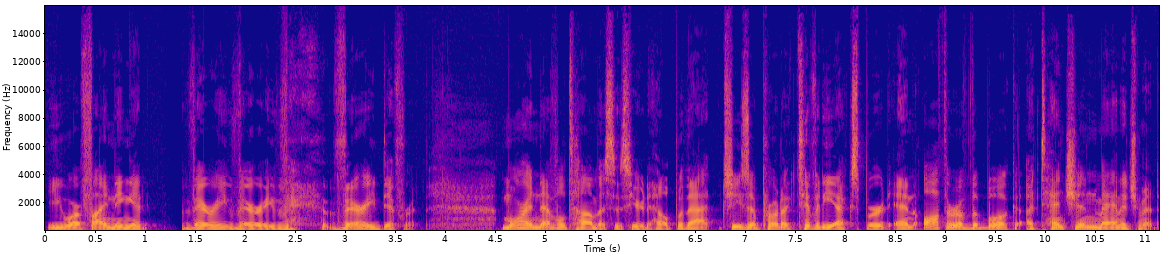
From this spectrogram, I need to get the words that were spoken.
you are finding it very, very, very different. Maura Nevel Thomas is here to help with that. She's a productivity expert and author of the book Attention Management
